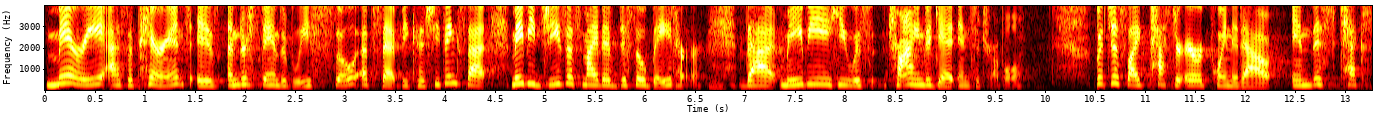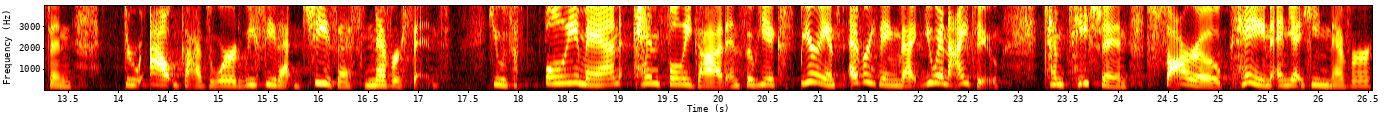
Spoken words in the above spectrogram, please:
Mary, as a parent, is understandably so upset because she thinks that maybe Jesus might have disobeyed her, mm. that maybe he was trying to get into trouble. But just like Pastor Eric pointed out, in this text and throughout God's word, we see that Jesus never sinned. He was fully man and fully God. And so he experienced everything that you and I do temptation, sorrow, pain, and yet he never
